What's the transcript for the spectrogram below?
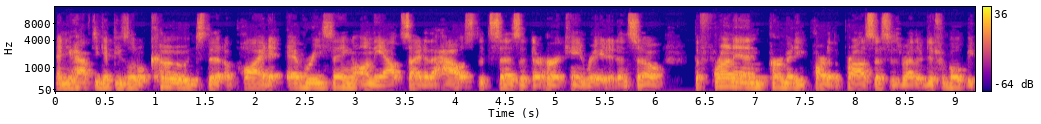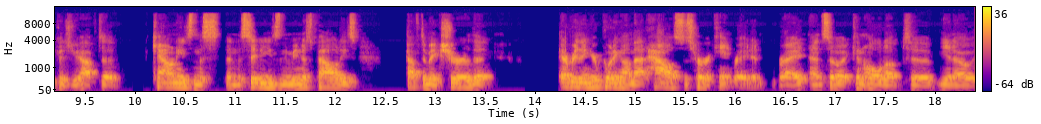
and you have to get these little codes that apply to everything on the outside of the house that says that they're hurricane rated. And so the front end permitting part of the process is rather difficult because you have to counties and the, and the cities and the municipalities have to make sure that everything you're putting on that house is hurricane rated, right? And so it can hold up to, you know,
